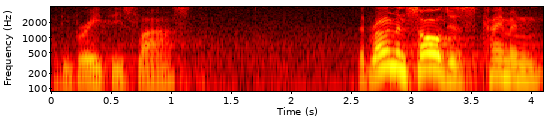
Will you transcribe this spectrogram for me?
that he breathed his last that Roman soldiers came and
